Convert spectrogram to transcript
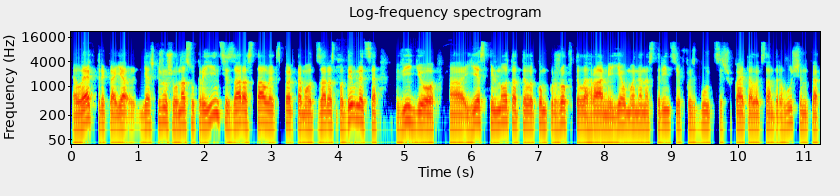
електрика. Я, я ж кажу, що у нас українці зараз стали експертами. От зараз подивляться відео. е, Є спільнота телеком кружок в Телеграмі. Є у мене на сторінці в Фейсбуці. Шукайте Олександр Глущенка.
